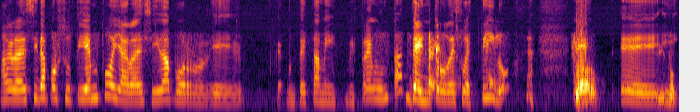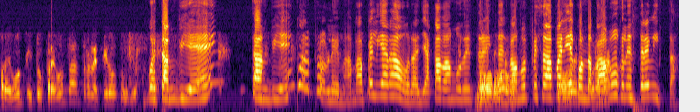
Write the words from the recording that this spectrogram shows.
Agradecida por su tiempo y agradecida por eh, que contesta mis, mis preguntas dentro de su estilo. Claro. Eh, Y tu pregunta y tu pregunta dentro del estilo tuyo. pues también, también, ¿cuál es el problema? Va a pelear ahora, ya acabamos de No, no, entrevistar, no. vamos a empezar a pelear cuando acabamos con la entrevista.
